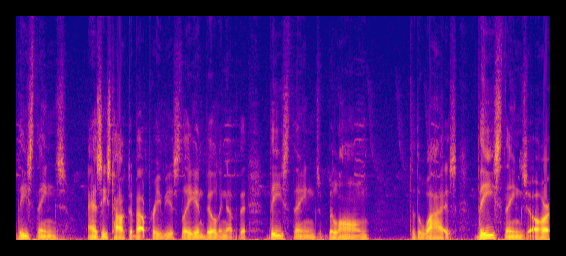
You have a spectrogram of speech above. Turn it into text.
these things, as he's talked about previously in building up, that these things belong to the wise. These things are,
